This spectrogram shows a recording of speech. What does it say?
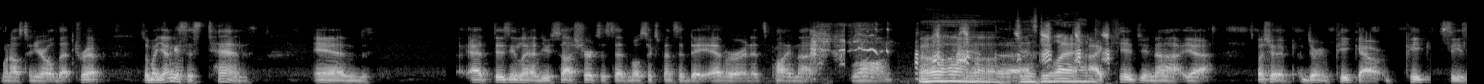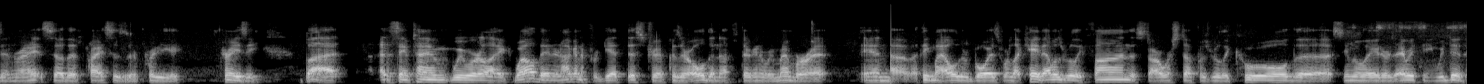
when I was ten year old that trip. So my youngest is 10, and at Disneyland, you saw shirts that said "most expensive day ever," and it's probably not wrong. oh, uh, Disneyland! I kid you not. Yeah, especially during peak hour, peak season, right? So the prices are pretty crazy. But at the same time, we were like, well, they're not going to forget this trip because they're old enough; they're going to remember it. And uh, I think my older boys were like, hey, that was really fun. The Star Wars stuff was really cool. The simulators, everything. We did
